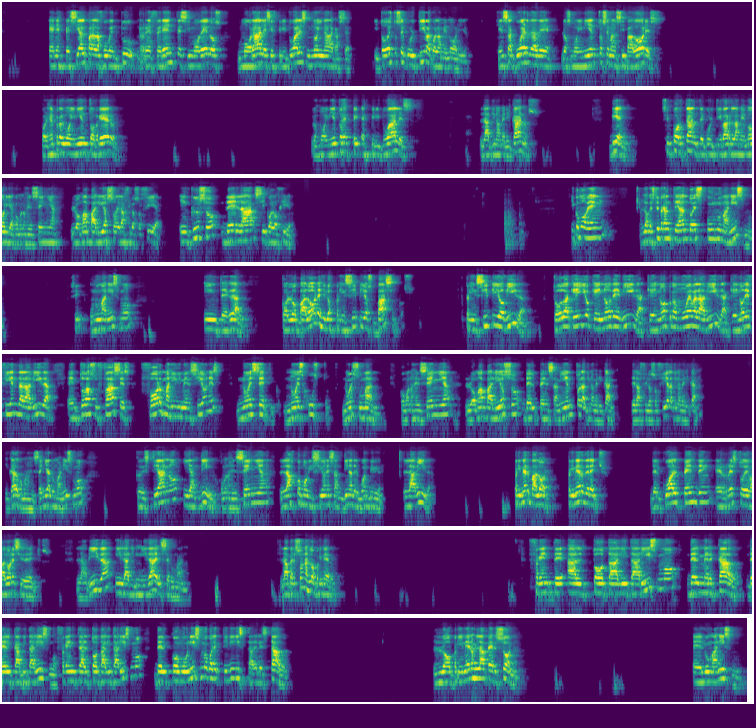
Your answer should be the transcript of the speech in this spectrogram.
en especial para la juventud, referentes y modelos morales y espirituales, no hay nada que hacer. Y todo esto se cultiva con la memoria. ¿Quién se acuerda de los movimientos emancipadores? Por ejemplo, el movimiento obrero. Los movimientos espirituales latinoamericanos. Bien, es importante cultivar la memoria, como nos enseña lo más valioso de la filosofía, incluso de la psicología. Y como ven, lo que estoy planteando es un humanismo, ¿sí? Un humanismo integral, con los valores y los principios básicos. Principio vida, todo aquello que no dé vida, que no promueva la vida, que no defienda la vida en todas sus fases formas y dimensiones, no es ético, no es justo, no es humano, como nos enseña lo más valioso del pensamiento latinoamericano, de la filosofía latinoamericana. Y claro, como nos enseña el humanismo cristiano y andino, como nos enseña las cosmovisiones andinas del buen vivir. La vida, primer valor, primer derecho, del cual penden el resto de valores y derechos la vida y la dignidad del ser humano. La persona es lo primero. Frente al totalitarismo del mercado, del capitalismo, frente al totalitarismo del comunismo colectivista, del Estado. Lo primero es la persona, el humanismo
